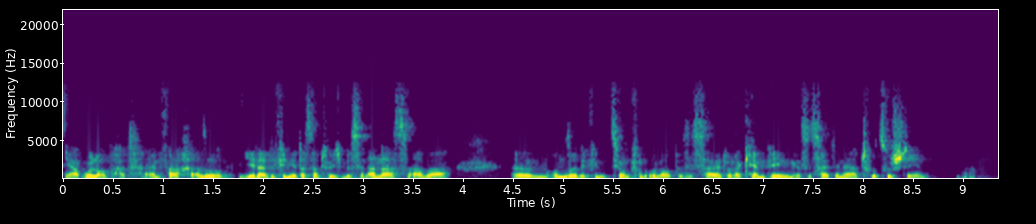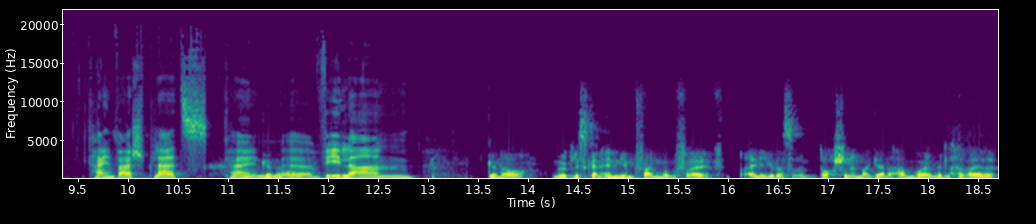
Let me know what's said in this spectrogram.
ja, Urlaub hat einfach. Also jeder definiert das natürlich ein bisschen anders, aber ähm, unsere Definition von Urlaub ist es halt, oder Camping ist es halt in der Natur zu stehen. Ja. Kein Waschplatz, kein genau. äh, WLAN. Genau, möglichst kein Handyempfang, wobei einige das doch schon immer gerne haben wollen mittlerweile.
